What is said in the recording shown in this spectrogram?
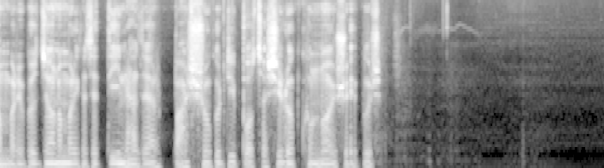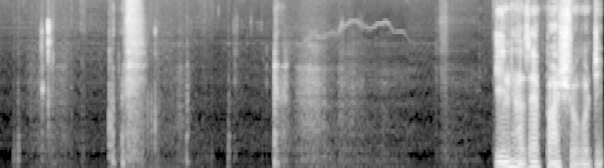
নম্বর। এরপর জ নম্বরের কাছে তিন হাজার পাঁচশো কোটি পঁচাশি লক্ষ নয়শো একুশ। তিন হাজার পাঁচশো কোটি।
